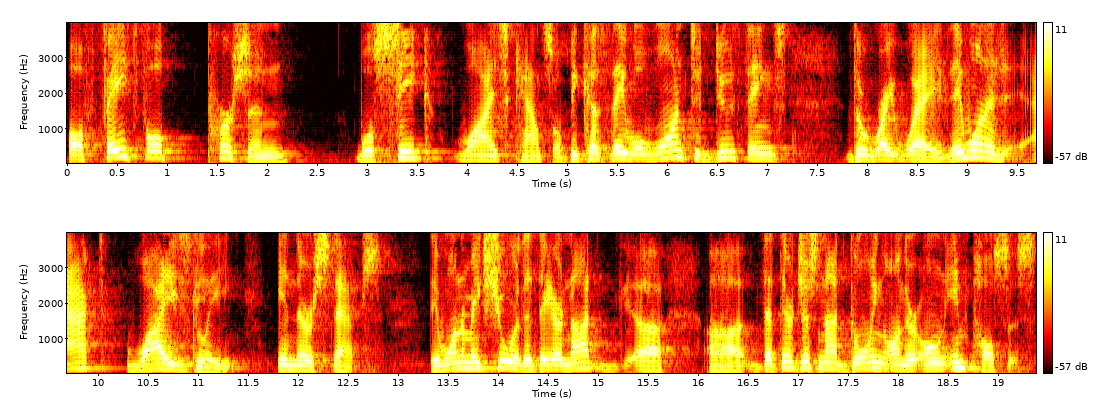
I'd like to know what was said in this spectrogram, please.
A faithful person will seek wise counsel because they will want to do things the right way. They want to act wisely in their steps. They want to make sure that they are not, uh, uh, that they're just not going on their own impulses.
